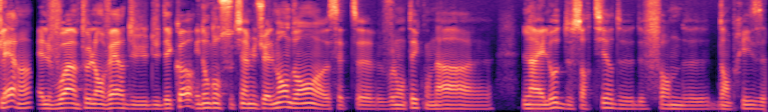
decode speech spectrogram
Claire. Hein. Elle voit un peu l'envers du, décor, et donc on se soutient mutuellement dans euh, cette volonté qu'on a l'un et l'autre de sortir de, de formes d'emprise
